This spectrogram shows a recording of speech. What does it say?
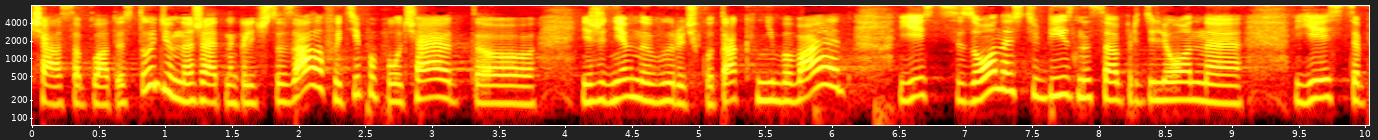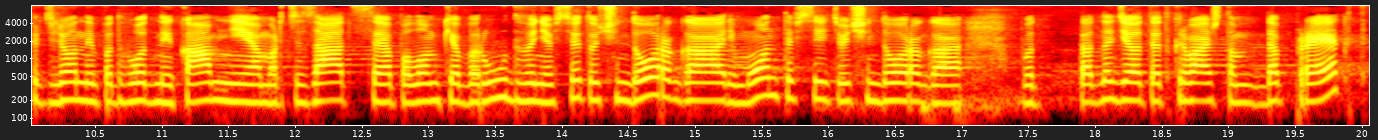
час оплаты студии, умножают на количество залов и типа получают э, ежедневную выручку. Так не бывает. Есть сезонность у бизнеса определенная, есть определенные подводные камни, амортизация, поломки оборудования. Все это очень дорого, ремонты все эти очень дорого. Вот Одно дело, ты открываешь там да, проект,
